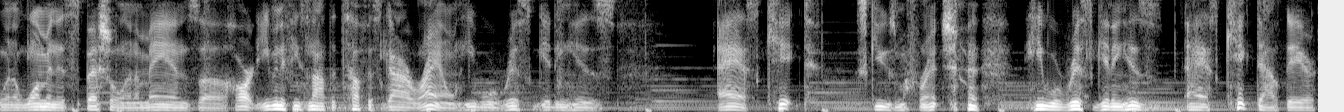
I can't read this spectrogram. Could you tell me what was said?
when a woman is special in a man's uh, heart, even if he's not the toughest guy around, he will risk getting his ass kicked. Excuse my French. he will risk getting his ass kicked out there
